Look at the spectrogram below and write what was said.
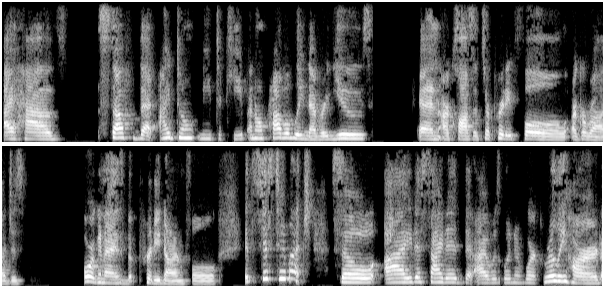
I have stuff that I don't need to keep and I'll probably never use. And our closets are pretty full. Our garage is organized, but pretty darn full. It's just too much. So I decided that I was going to work really hard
